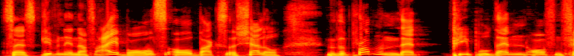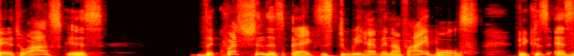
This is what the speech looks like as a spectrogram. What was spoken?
says, "Given enough eyeballs, all bugs are shallow." Now, the problem that people then often fail to ask is the question this begs is do we have enough eyeballs? Because as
